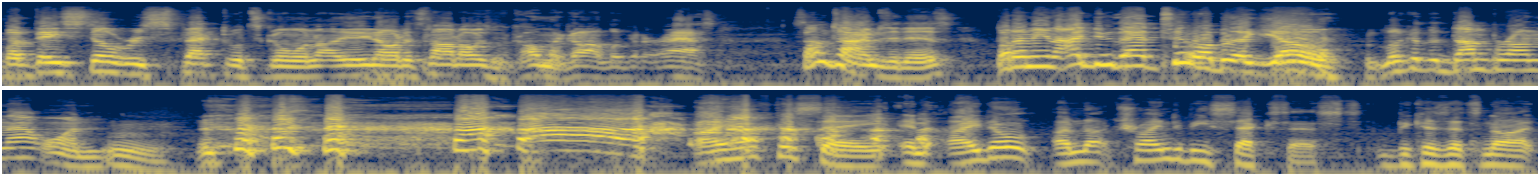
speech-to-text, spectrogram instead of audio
but they still respect what's going on. You know, it's not always like, oh my god, look at her ass. Sometimes it is, but I mean, I do that too. I'll be like, yo, look at the dumper on that one. Hmm. I have to say, and I don't. I'm not trying to be sexist because it's not.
